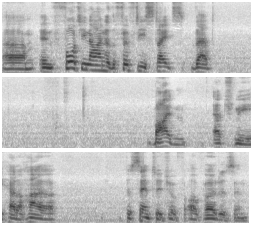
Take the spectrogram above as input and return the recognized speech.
um, in 49 of the 50 states that Biden actually had a higher percentage of, of voters in.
